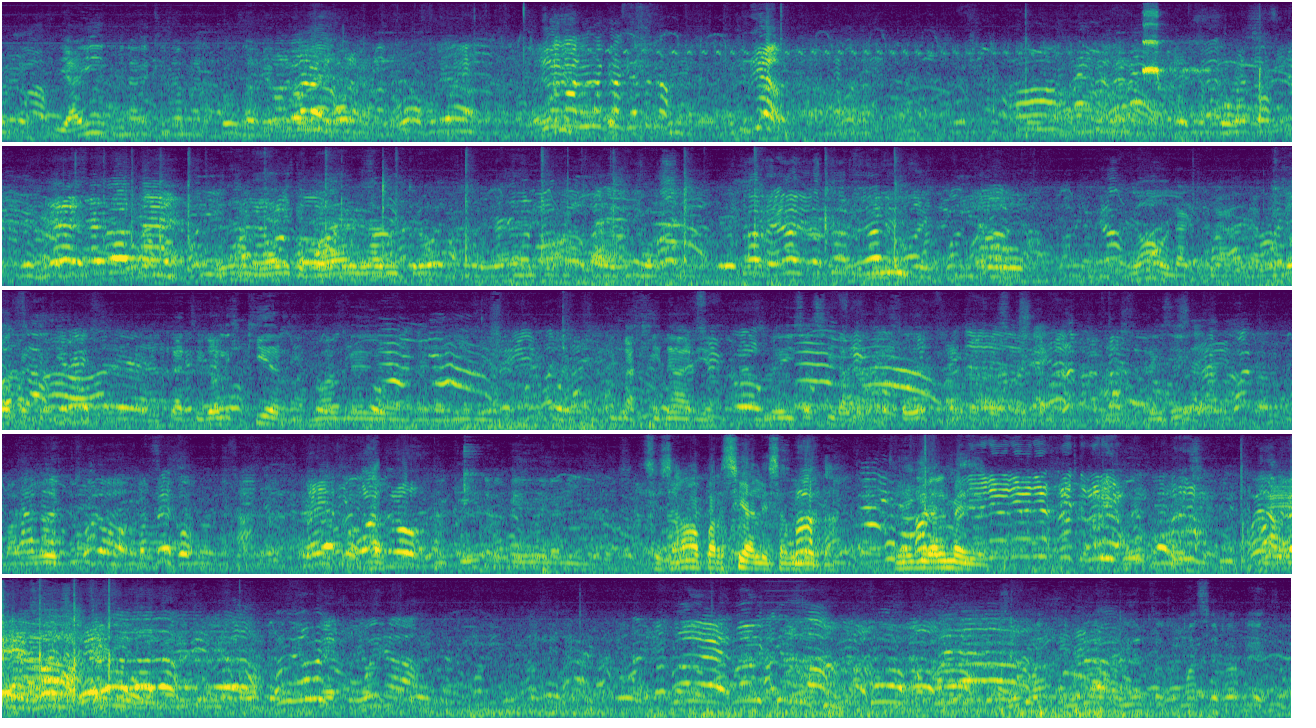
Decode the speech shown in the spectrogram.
la. Y, ahí, una vez que ya marcó, unidad que el árbitro. No, la, la, la pelota que la tiró a la izquierda, no al medio la imaginaria. Me hizo así la pelota fue de frente, le dice, va de vuelta. 24. Hay que ir al medio de la línea. Se llama parcial esa pelota. Tiene que ir al medio. Yo más, yo más abierto, más cerrado que esto.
